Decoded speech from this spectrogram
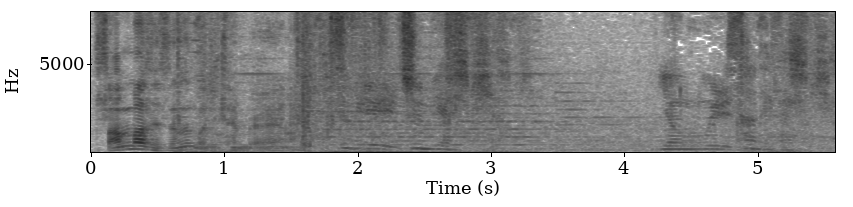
싼 맛에 쓰는 거지 캠벨. 수비를 준비하십시오. 영웅을 선택하십시오.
